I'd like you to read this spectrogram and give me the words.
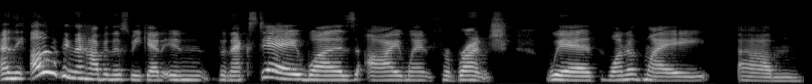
and the other thing that happened this weekend in the next day was I went for brunch with one of my um,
